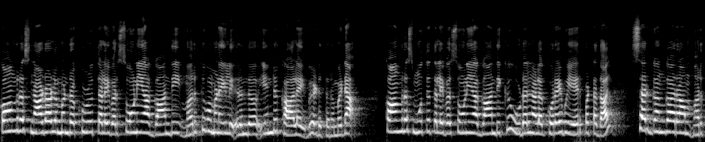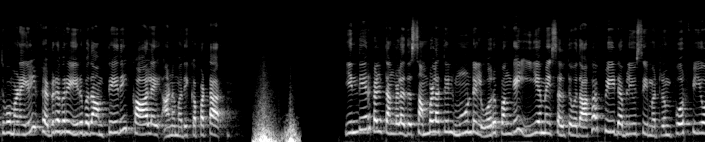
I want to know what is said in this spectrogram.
காங்கிரஸ் நாடாளுமன்ற குழு தலைவர் சோனியா காந்தி மருத்துவமனையில் இருந்து இன்று காலை வீடு திரும்பினார். காங்கிரஸ் மூத்த தலைவர் சோனியா காந்திக்கு உடல்நல குறைவு ஏற்பட்டதால் சர் கங்காராம் மருத்துவமனையில் பிப்ரவரி இருபதாம் தேதி காலை அனுமதிக்கப்பட்டார். இந்தியர்கள் தங்களது சம்பளத்தில் மூன்றில் ஒரு பங்கை இஎம்ஐ செலுத்துவதாக பிடபிள்யூசி மற்றும் போர்ஃபியோ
